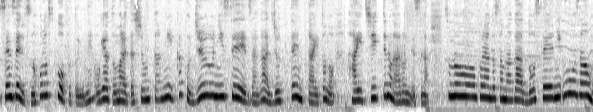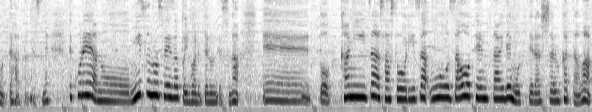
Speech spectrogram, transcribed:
先生術のホロスコープというねおぎゃと生まれた瞬間に各12星座が10天体との配置っていうのがあるんですがそのクライアント様が土星に魚座を持ってはったんですね。でこれあの水の星座と言われてるんですがえー、っと蟹座サソリ座魚座を天体で持ってらっしゃる方は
